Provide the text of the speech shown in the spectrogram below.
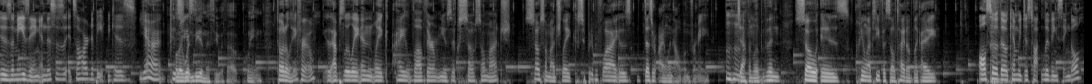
is amazing, and this is it's a hard debate because yeah, because well, there wouldn't be a Missy without Queen. totally true. absolutely and like I love their music so so much, so so much. Like Supa Dupa Fly is Desert Island album for me, Mhm. definitely. But then so is Queen Latifah self titled. Like I Also, though, can we just talk living single?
